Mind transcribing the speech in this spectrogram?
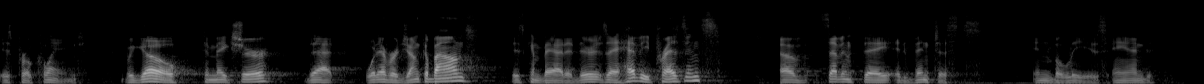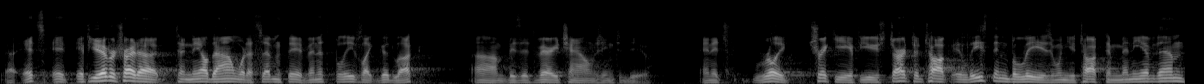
is proclaimed. We go to make sure that whatever junk abounds is combated. There is a heavy presence of Seventh day Adventists in Belize. And uh, it's, it, if you ever try to, to nail down what a Seventh day Adventist believes, like good luck, um, because it's very challenging to do. And it's really tricky. If you start to talk, at least in Belize, when you talk to many of them,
